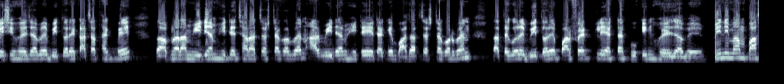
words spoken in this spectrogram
বেশি হয়ে যাবে, ভিতরে কাঁচা থাকবে। তো আপনারা মিডিয়াম হিটে ছাড়ার চেষ্টা করবেন, আর মিডিয়াম হিটে এটাকে ভাজার চেষ্টা করবেন, তাতে করে ভিতরে পারফেক্টলি একটা কুকিং হয়ে যাবে। মিনিমাম পাঁচ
